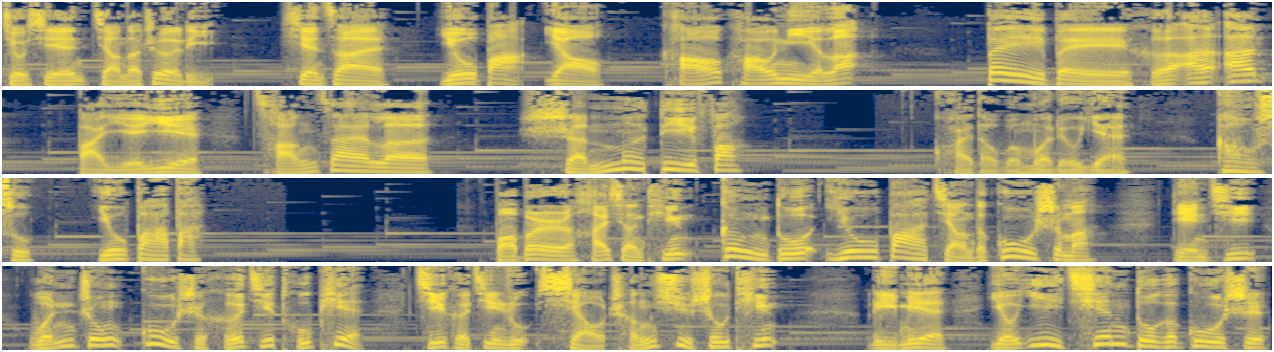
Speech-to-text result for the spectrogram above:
就先讲到这里。现在优爸要考考你了。贝贝和安安把爷爷藏在了什么地方？快到文末留言，告诉优爸吧。宝贝儿，还想听更多优爸讲的故事吗？点击文中故事合集图片即可进入小程序收听，里面有一千多个故事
